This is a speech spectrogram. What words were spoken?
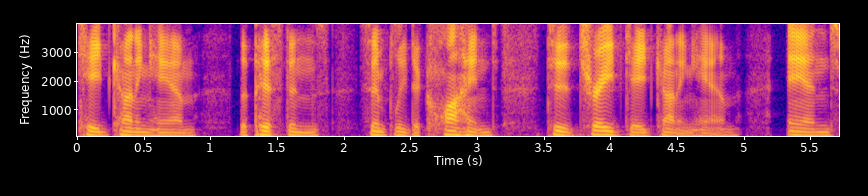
Cade Cunningham. The Pistons simply declined to trade Cade Cunningham. And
